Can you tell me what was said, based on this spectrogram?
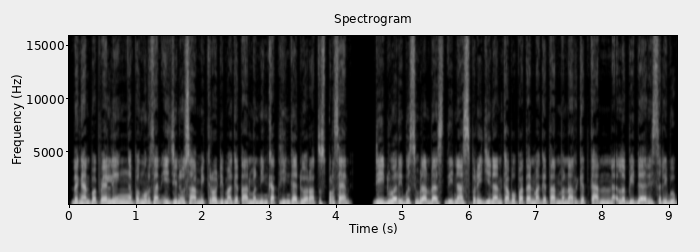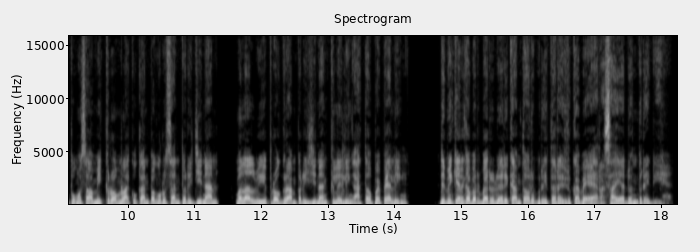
Dengan pepeling, pengurusan izin usaha mikro di Magetan meningkat hingga 200 persen. Di 2019, Dinas Perizinan Kabupaten Magetan menargetkan lebih dari 1.000 pengusaha mikro melakukan pengurusan perizinan melalui program perizinan keliling atau pepeling. Demikian kabar baru dari kantor berita Radio KBR. Saya Don Brady.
